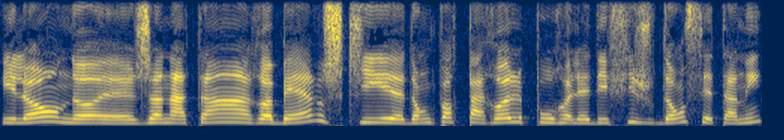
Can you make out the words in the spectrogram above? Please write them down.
Et là, on a euh, Jonathan Roberge, qui est donc porte-parole pour le défi Joudon cette année.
